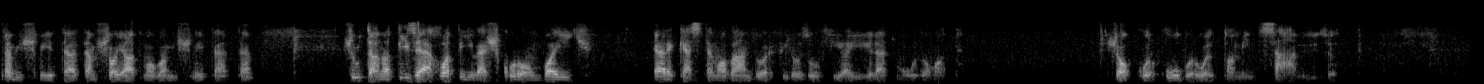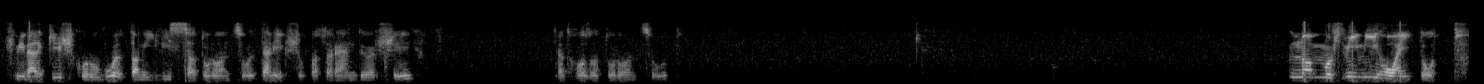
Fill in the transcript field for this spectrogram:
Nem ismételtem, saját magam ismételtem. És utána 16 éves koromban így elkezdtem a vándorfilozófiai életmódomat. És akkor kóboroltam, mint száműzött. És mivel kiskorú voltam, így visszatoroncolt elég sokat a rendőrség, tehát hazatoroncolt. Na most mi, mi hajtott?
